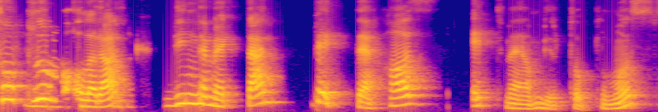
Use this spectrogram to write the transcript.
Toplum Evet, olarak dinlemekten pek de haz etmeyen bir toplumuz.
